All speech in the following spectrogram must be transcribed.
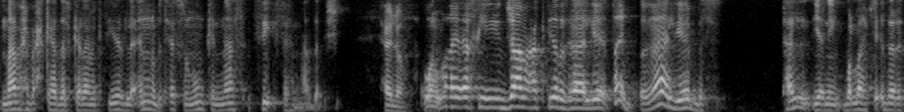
ما بحب أحكي هذا الكلام كثير لأنه بتحس إنه ممكن ناس تسيء فهم هذا الشيء حلو. والله يا أخي الجامعة كثير غالية. طيب غالية بس هل يعني والله بتقدر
